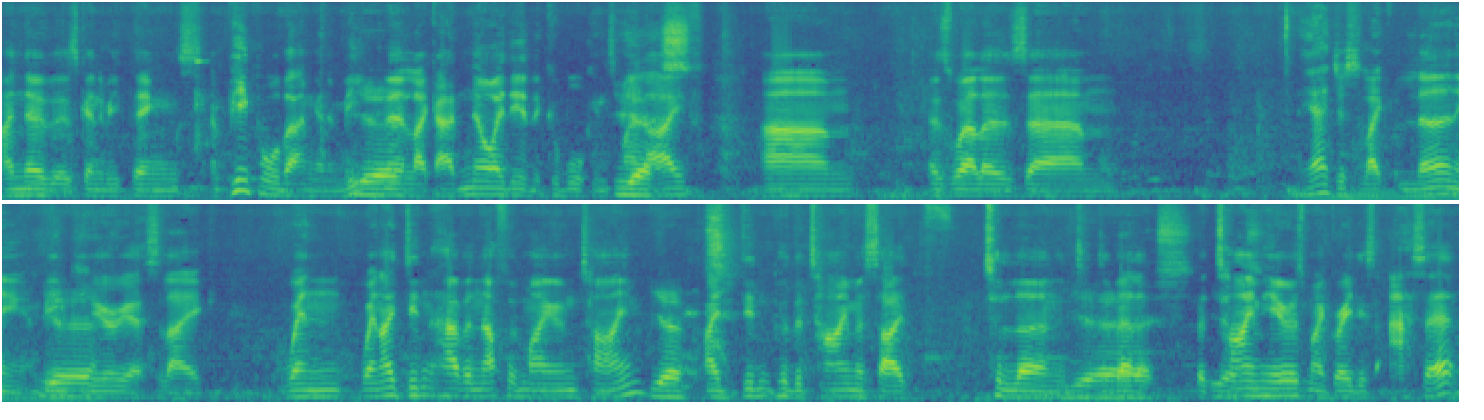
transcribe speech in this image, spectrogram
I know there's going to be things and people that I'm going to meet Yeah. that like I had no idea that could walk into my Yes. life, um, as well as um, yeah, just like learning and being Yeah. curious. Like when when I didn't have enough of my own time, Yeah. I didn't put the time aside to learn and to develop. But yes. time here is my greatest asset,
